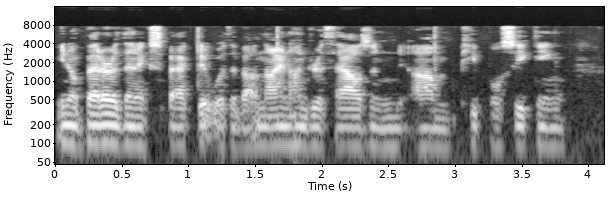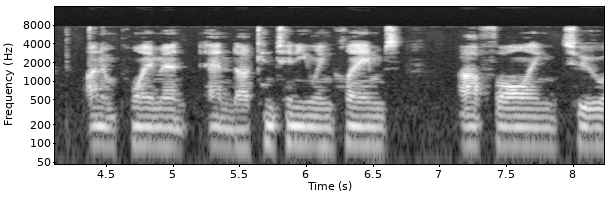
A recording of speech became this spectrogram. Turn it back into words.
you know better than expected with about 900,000 um, people seeking unemployment and uh, continuing claims uh, falling to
